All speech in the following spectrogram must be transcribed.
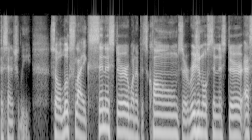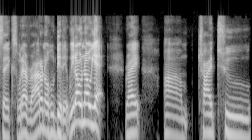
essentially. So it looks like Sinister, one of its clones, original Sinister, Essex, whatever. I don't know who did it. We don't know yet, right? Um, tried to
